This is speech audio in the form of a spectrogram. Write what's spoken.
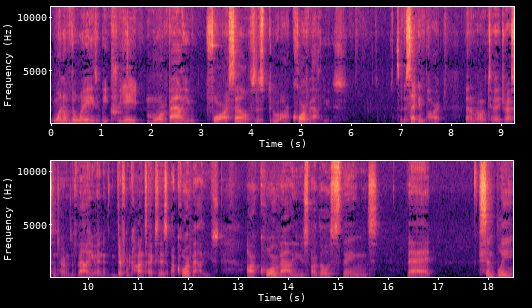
one of the ways we create more value for ourselves is through our core values. So, the second part that I'm going to address in terms of value and in different contexts is our core values. Our core values are those things that simply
